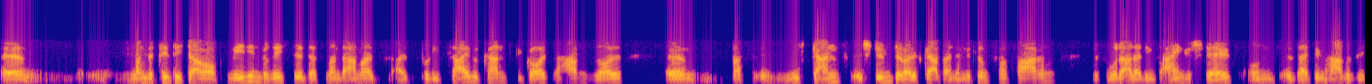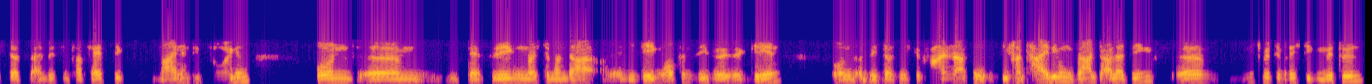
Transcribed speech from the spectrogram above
Äh, man bezieht sich darauf Medienberichte, dass man damals als Polizei bekannt gegolten haben soll, ähm, was nicht ganz stimmte, weil es gab ein Ermittlungsverfahren, das wurde allerdings eingestellt und seitdem habe sich das ein bisschen verfestigt, meinen die Zeugen. Und ähm, deswegen möchte man da in die Gegenoffensive gehen und sich das nicht gefallen lassen. Die Verteidigung sagt allerdings äh, nicht mit den richtigen Mitteln,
